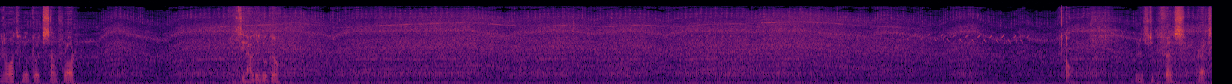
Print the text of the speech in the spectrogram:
You know what, we'll go to sunflower. Let's see how that will go. Oh. Little stupid fence. Right.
